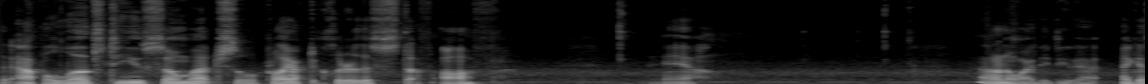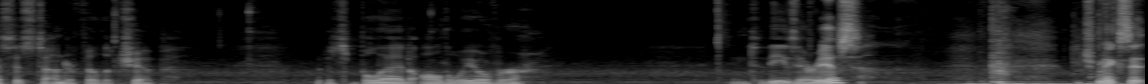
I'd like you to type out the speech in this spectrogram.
that Apple loves to use so much. So we'll probably have to clear this stuff off. Yeah. I don't know why they do that. I guess it's to underfill the chip. But it's bled all the way over into these areas, which makes it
